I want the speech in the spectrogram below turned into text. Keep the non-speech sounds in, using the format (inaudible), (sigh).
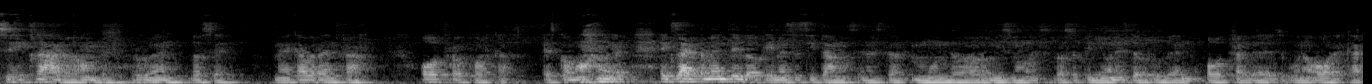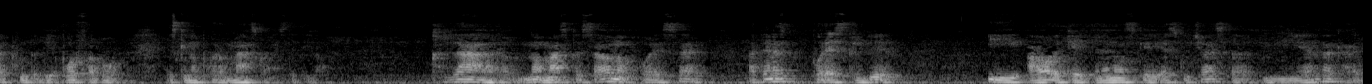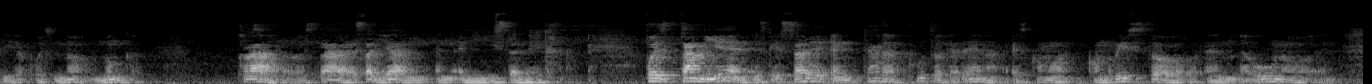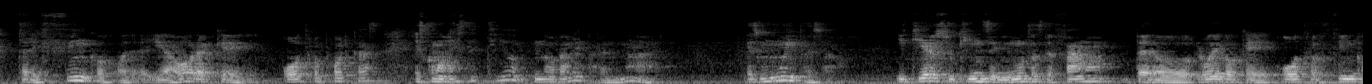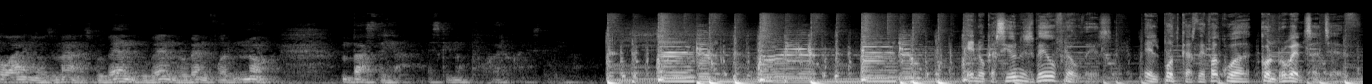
Sí, claro, hombre, Rubén, lo sé. Me acabo de entrar. Otro podcast. Es como (laughs) exactamente lo que necesitamos en este mundo ahora mismo. Es las opiniones de Rubén otra vez, una hora cada puta día. Por favor, es que no puedo más con este tío. Claro, no, más pesado no puede ser. Apenas puede escribir. Y ahora que tenemos que escuchar esta mierda cada día, pues no, nunca. Claro, está, ya en, mi lista negra. Pues también, es que sale en cada puta cadena. Es como con Risto en la 1, en Tele 5, joder. Y ahora que otro podcast, es como este tío no vale para nada. Es muy pesado. Y quiere sus 15 minutos de fama, pero luego que otros 5 años más, Rubén, Rubén, Rubén, pues no. Basta ya, es que no puedo con este tío. En ocasiones veo fraudes. El podcast de Facua con Rubén Sánchez.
